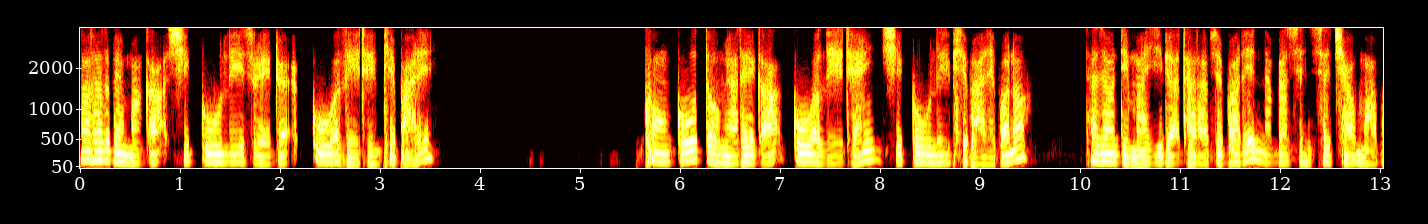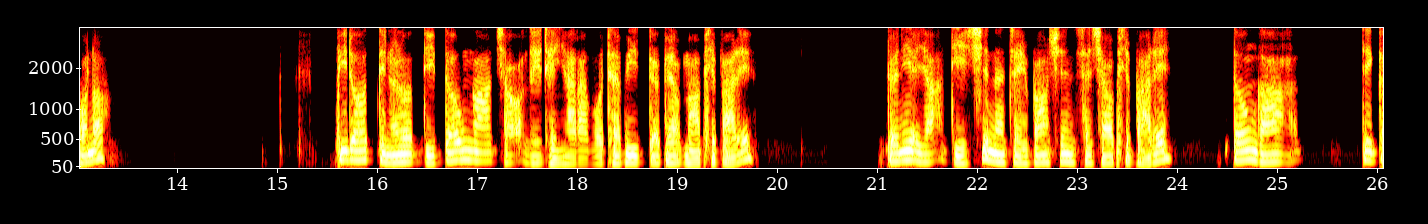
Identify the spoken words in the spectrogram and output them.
နောက်ထပ်တစ်ပတ်မှာက894ဆိုတဲ့အတွက်9အလေထိန်ဖြစ်ပါတယ်ခွန်9 3မြတဲ့က9အလေထိန်894ဖြစ်ပါတယ်ပေါ့နော်ဒါကြောင့်ဒီမှာရေးပြထားတာဖြစ်ပါတယ်နံပါတ်16မှာပေါ့နော် ပြီးတော့တင်တော့ဒီ356အလေးထိန်ရတာကိုထပ်ပြီးတွက်ပြမှာဖြစ်ပါတယ်။တွဲနည်းအရာဒီ8နှစ်ချိန်ပေါင်းရှင်း16ဖြစ်ပါတယ်။3ကတစ်က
